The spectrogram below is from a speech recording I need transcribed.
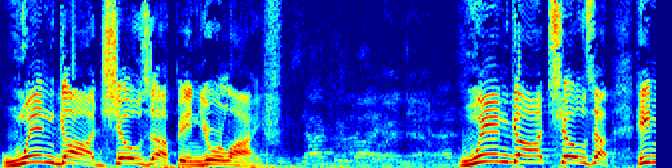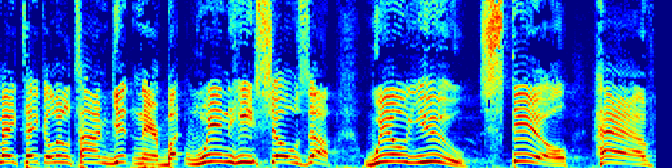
when God shows up in your life, when God shows up. He may take a little time getting there, but when He shows up, will you still have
